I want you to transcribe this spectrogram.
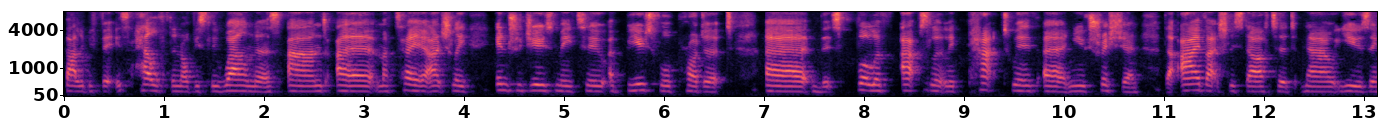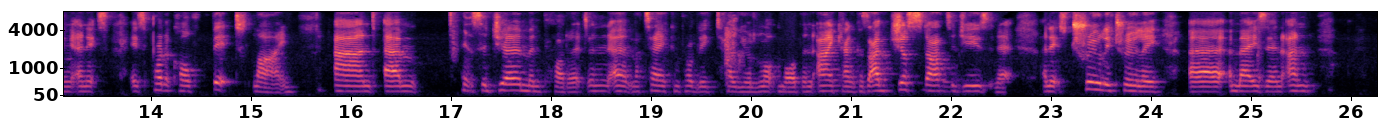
Ballet Be Fit is health and obviously wellness. And uh, Matea actually introduced me to a beautiful product uh, that's full of absolutely packed with uh, nutrition that I've actually started now using. And it's it's a product called Fitline. And um, it's a German product, and uh, Matea can probably tell you a lot more than I can because I've just started using it, and it's truly, truly uh, amazing. And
